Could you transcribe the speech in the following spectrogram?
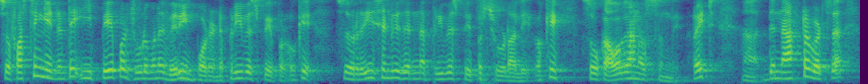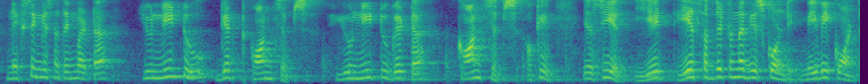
సో ఫస్ట్ థింగ్ ఏంటంటే ఈ పేపర్ చూడడం అనేది very important previous paper okay so రీసెంట్గా జరిగిన ప్రీవియస్ పేపర్ చూడాలి. ఓకే సో ఒక అవగాహన వస్తుంది. Right then afterwards next thing is nothing but you need to get concepts you need to get concepts okay yes here ఏ ఏ సబ్జెక్ట్ అన్నా తీసుకోండి. Maybe quant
